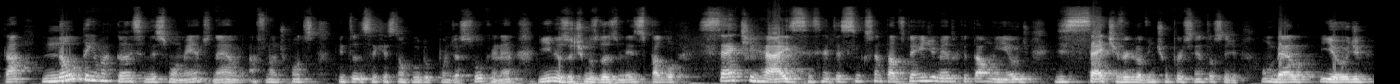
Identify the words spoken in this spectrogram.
Tá? Não tem vacância nesse momento, né, afinal de contas, tem toda essa questão com o Grupo Pão de Açúcar, né, e nos últimos 12 meses pagou R$ 7,65 de rendimento, que dá um yield de 7,21%, ou seja, um belo yield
